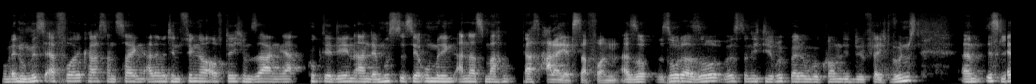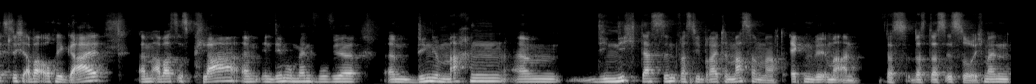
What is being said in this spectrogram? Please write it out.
Und wenn du Misserfolg hast, dann zeigen alle mit dem Finger auf dich und sagen, ja, guck dir den an, der musste es ja unbedingt anders machen. Das hat er jetzt davon. Also so oder so wirst du nicht die Rückmeldung bekommen, die du vielleicht wünschst. Ähm, ist letztlich aber auch egal. Ähm, aber es ist klar, ähm, in dem Moment, wo wir ähm, Dinge machen, ähm, die nicht das sind, was die breite Masse macht, ecken wir immer an. Das, das, das ist so. Ich meine,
